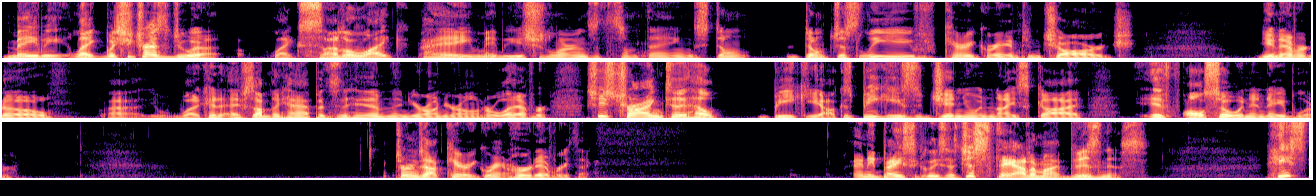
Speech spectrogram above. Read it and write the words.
maybe, like, but she tries to do a, like, subtle, like, hey, maybe you should learn some things. Don't, don't just leave Cary Grant in charge. You never know. Uh, what could, if something happens to him, then you're on your own or whatever. She's trying to help Beaky out because Beaky's a genuine nice guy if also an enabler. Turns out Cary Grant heard everything. And he basically says, just stay out of my business. He's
